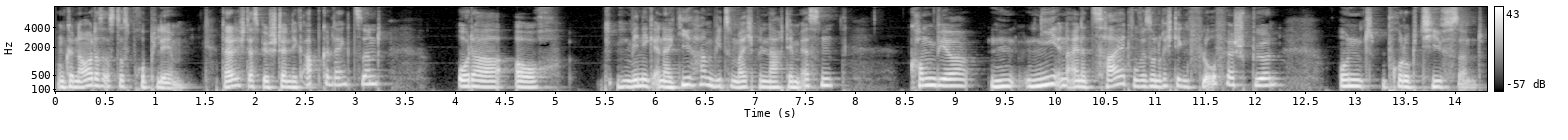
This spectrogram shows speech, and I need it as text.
Und genau das ist das Problem. Dadurch, dass wir ständig abgelenkt sind oder auch wenig Energie haben, wie zum Beispiel nach dem Essen, kommen wir nie in eine Zeit, wo wir so einen richtigen Flow verspüren und produktiv sind.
